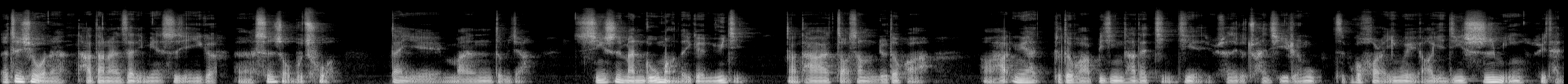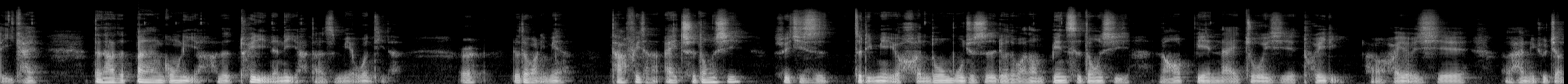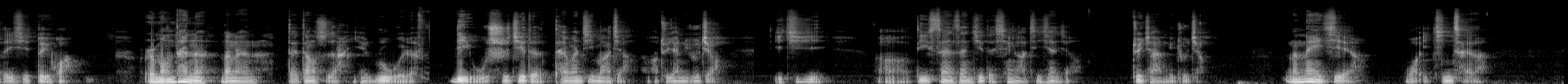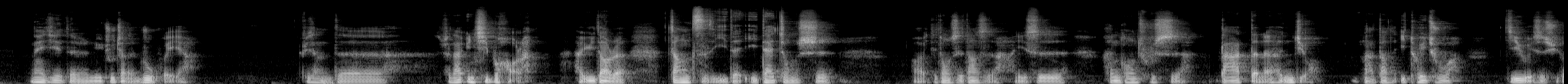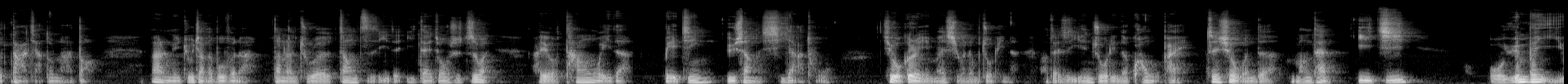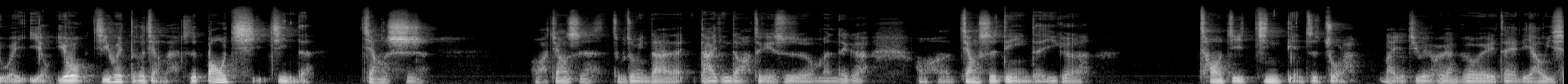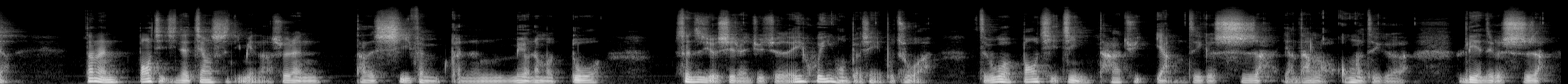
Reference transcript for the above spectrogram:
而郑秀文呢，她当然在里面饰演一个呃身手不错，但也蛮怎么讲，行事蛮鲁莽的一个女警。那她找上刘德华啊，他因为刘德华毕竟他在警界算是个传奇人物，只不过后来因为啊眼睛失明，所以才离开。但他的办案功力啊，他的推理能力啊，当然是没有问题的。而刘德华里面，他非常的爱吃东西，所以其实这里面有很多幕就是刘德华那种边吃东西，然后边来做一些推理，还有还有一些和女主角的一些对话。而盲探呢，当然在当时啊也入围了。第五十届的台湾金马奖啊，最佳女主角，以及啊第三十三届的香港金像奖最佳女主角。那那一届啊，哇，也精彩了。那一届的女主角的入围啊，非常的，虽然她运气不好了，还遇到了章子怡的一代宗师啊，一代宗师当时啊也是横空出世啊，大家等了很久。那当时一推出啊，几乎也是许多大奖都拿到。那女主角的部分呢、啊？当然，除了章子怡的一代宗师之外，还有汤唯的《北京遇上西雅图》。其实我个人也蛮喜欢那部作品的。啊，再是严卓林的《狂舞派》，郑秀文的《盲探》，以及我原本以为有有机会得奖的，就是包起静的《僵尸》。哇，《僵尸》这部作品，大家大家一听到，这个也是我们那个哦僵尸电影的一个超级经典之作了。那有机会会跟各位再聊一下。当然，包起镜在僵尸里面呢、啊，虽然他的戏份可能没有那么多，甚至有些人就觉得，哎，惠英红表现也不错啊。只不过包起镜她去养这个尸啊，养她老公的这个练这个尸啊，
